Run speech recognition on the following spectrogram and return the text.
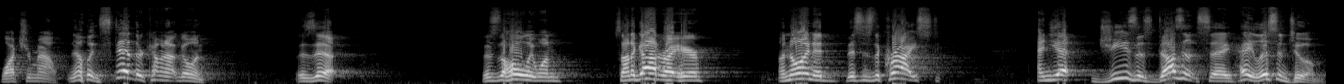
Watch your mouth. No, instead, they're coming out going, This is it. This is the Holy One, Son of God, right here. Anointed. This is the Christ. And yet, Jesus doesn't say, Hey, listen to him.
